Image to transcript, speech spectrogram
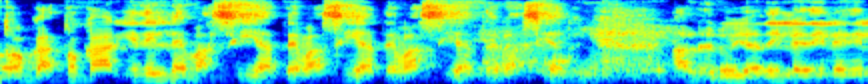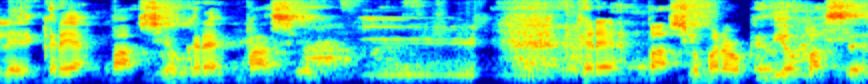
Toca, tocar y dile, vacíate, vacíate, vacíate, vacíate. Aleluya, dile, dile, dile, crea espacio, crea espacio. Crea espacio para lo que Dios va a hacer.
